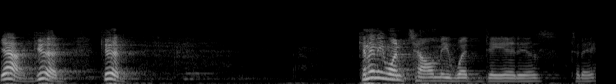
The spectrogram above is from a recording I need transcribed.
Yeah, good, good. Can anyone tell me what day it is today?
